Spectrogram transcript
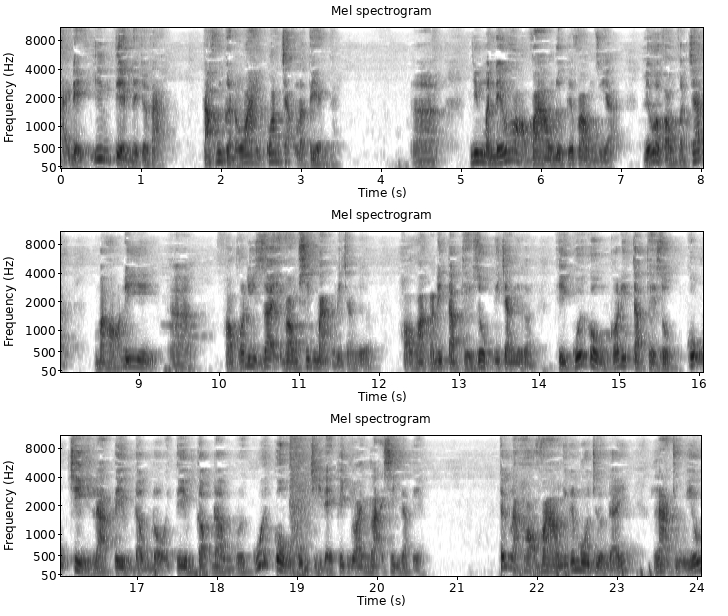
Hãy để im tiền đấy cho tao. Tao không cần oai quan trọng là tiền thôi à, nhưng mà nếu họ vào được cái vòng gì ạ à, nếu mà vòng vật chất mà họ đi à, họ có đi dạy vòng sinh mạng đi chăng nữa. Họ hoặc là đi tập thể dục đi chăng nữa. Thì cuối cùng có đi tập thể dục cũng chỉ là tìm đồng đội, tìm cộng đồng rồi cuối cùng cũng chỉ để kinh doanh lại sinh ra tiền. Tức là họ vào những cái môi trường đấy là chủ yếu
